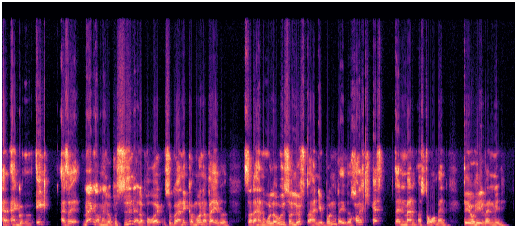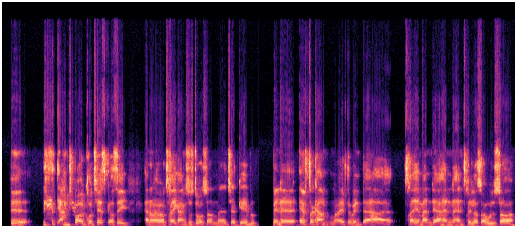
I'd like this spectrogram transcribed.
Han, han kunne ikke altså, hverken om han lå på siden eller på ryggen, så kunne han ikke komme under rebet. Så da han ruller ud, så løfter han jo bundrebet. Hold kæft, den mand og stor mand. Det er jo helt vanvittigt. Det, jamen, det var grotesk at se. Han er jo tre gange så stor som uh, Chad Gable. Men uh, efter kampen og efter vind, der øh, tredje mand der, han, han triller så ud, så,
